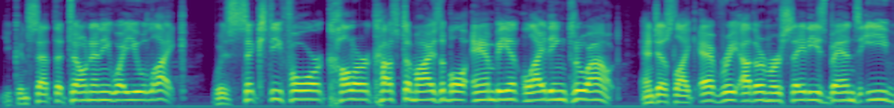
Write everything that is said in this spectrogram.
You can set the tone any way you like with 64 color customizable ambient lighting throughout. And just like every other Mercedes Benz EV,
